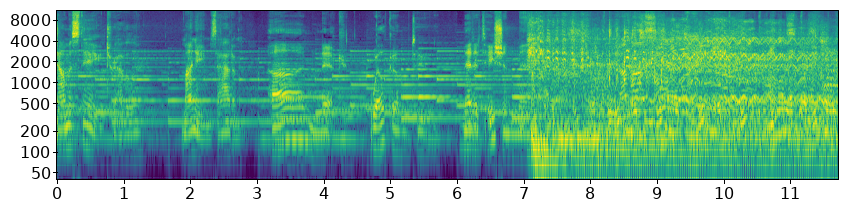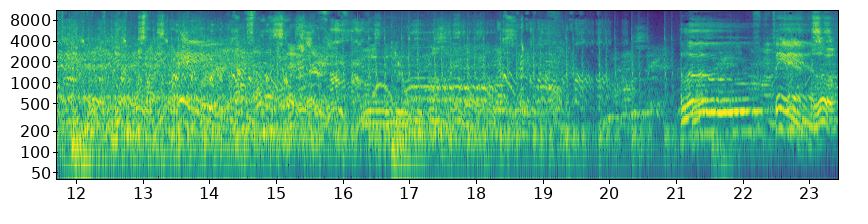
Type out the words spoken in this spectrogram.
Namaste, traveler. My name's Adam. I'm Nick. Welcome to Meditation Men. Hello, fans. Hello.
